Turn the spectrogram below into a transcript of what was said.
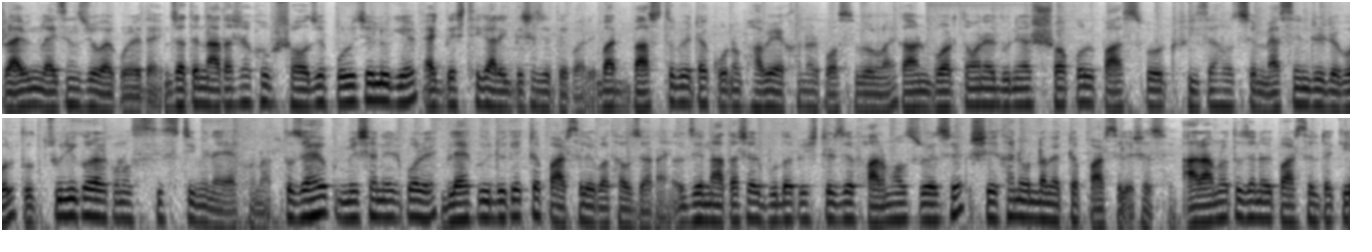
ড্রাইভিং লাইসেন্স জোগাড় করে দেয়। যাতে নাতাশা খুব সহজে পরিচয় লুকিয়ে এক দেশ থেকে আরেক দেশে যেতে পারে। বাট বাস্তবে এটা কোনোভাবে এখন আর পসিবল নয়। কারণ বর্তমানে দুনিয়ার সকল পাসপোর্ট, ভিসা হচ্ছে মেশিন রিডেবল তো চুরি করার কোনো সিস্টেমই নাই এখন আর। তো যাই হোক, মেশান এরপরে ব্ল্যাক উইডোকে একটা পার্সেলের কথাও জানায়। যে নাতাশার বুদাপেস্টের যে ফার্ম হাউস রয়েছে, সেখানে ওর নামে একটা পার্সেল এসেছে। আর আমরা তো জানি ওই পার্সেলটা কে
